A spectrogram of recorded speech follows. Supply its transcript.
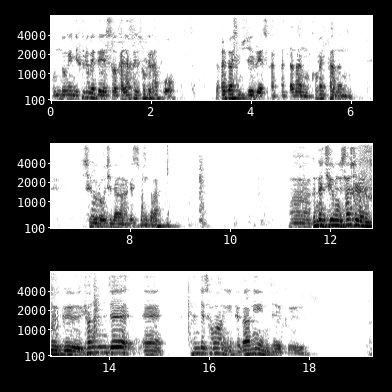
운동의 흐름에 대해서 간략하게 소개를 하고 발표하신 주제에 대해서 간- 간단한 코멘트하는 식으로 진행을 하겠습니다. 아, 근데 지금 사실은 이제 그 현재의 현재 상황이 대단히 이제 그 어,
